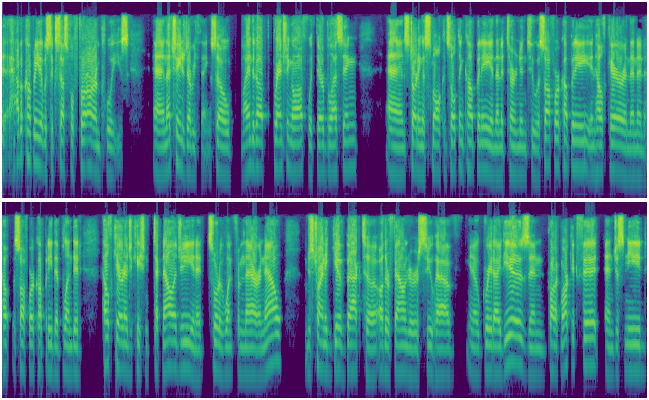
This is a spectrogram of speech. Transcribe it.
have a company that was successful for our employees. And that changed everything. So I ended up branching off with their blessing and starting a small consulting company. And then it turned into a software company in healthcare and then a software company that blended healthcare and education technology. And it sort of went from there. And now I'm just trying to give back to other founders who have, you know, great ideas and product market fit and just need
